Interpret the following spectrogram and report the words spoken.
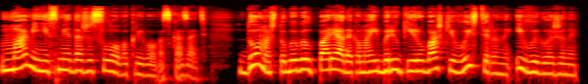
Маме не смей даже слова кривого сказать. Дома, чтобы был порядок, а мои брюки и рубашки выстираны и выглажены.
